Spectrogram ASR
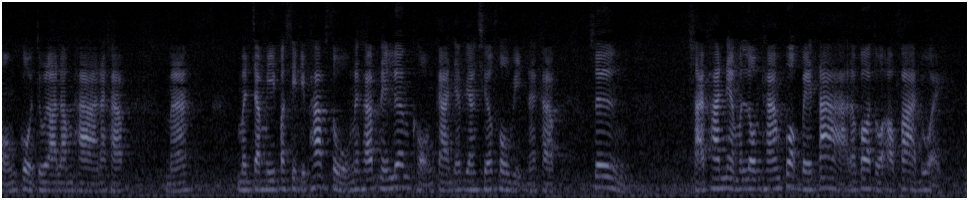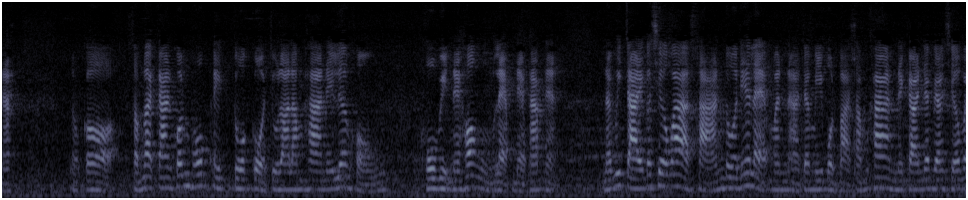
ของโกรธจุลาลัมพานะครับนะมันจะมีประสิทธิภาพสูงนะครับในเรื่องของการยับยั้งเชื้อโควิดนะครับ ซึ่งสายพันธุ์เนี่ยมันรวมทั้งพวกเบต้าแล้วก็ตัวอัลฟาด้วยนะแล้วก็สำหรับการค้นพบไอตัวโกรธจุลาลัมพาในเรื่องของโควิดในห้องแลบเนี่ยครับเนี่ยนักวิจัยก็เชื่อว่าสารตัวนี้แหละมันอาจจะมีบทบาทสำคัญในการยับยั้งเชื้อไว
